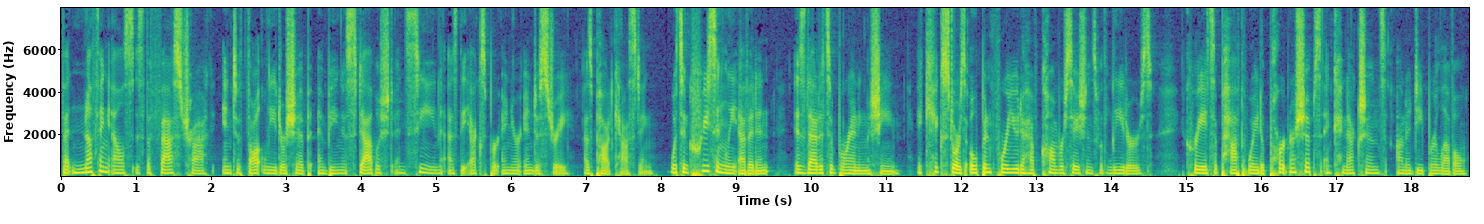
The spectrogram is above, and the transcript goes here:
that nothing else is the fast track into thought leadership and being established and seen as the expert in your industry as podcasting. What's increasingly evident is that it's a branding machine. It kicks doors open for you to have conversations with leaders. It creates a pathway to partnerships and connections on a deeper level.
